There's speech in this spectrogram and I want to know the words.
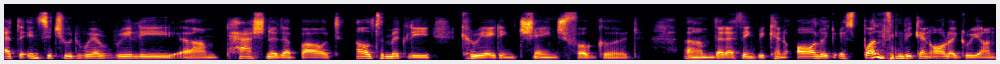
at the Institute, we're really um, passionate about ultimately creating change for good um, that I think we can all agree is one thing we can all agree on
